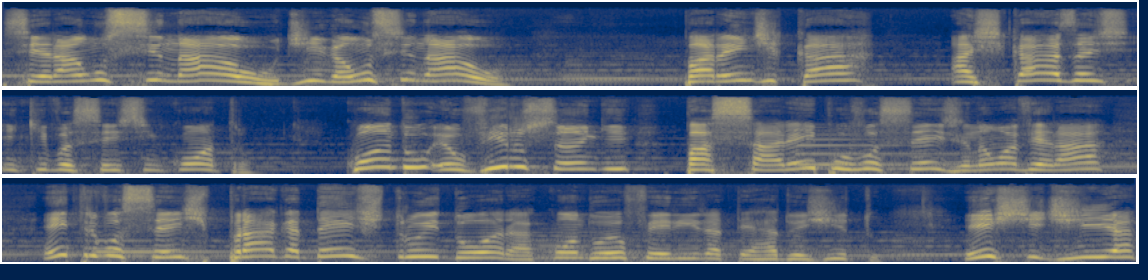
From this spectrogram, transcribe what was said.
será um sinal, diga um sinal, para indicar as casas em que vocês se encontram. Quando eu vir o sangue, passarei por vocês, e não haverá entre vocês praga destruidora quando eu ferir a terra do Egito. Este dia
